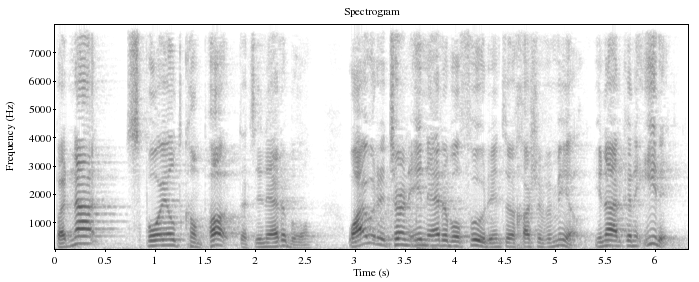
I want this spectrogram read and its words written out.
but not spoiled compote that's inedible. Why would it turn inedible food into a chush of a meal? You're not going to eat it.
